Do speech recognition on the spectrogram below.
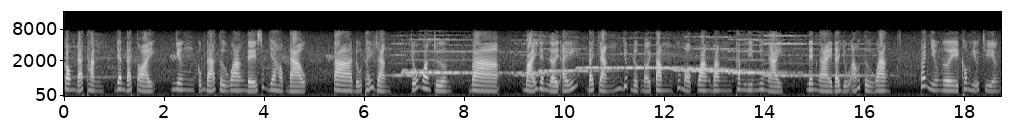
Công đã thành, danh đã toại, nhưng cũng đã từ quan để xuất gia học đạo. Ta đủ thấy rằng, chốn quan trường và bãi danh lợi ấy đã chẳng giúp được nội tâm của một quan văn thanh liêm như ngài, nên ngài đã vũ áo từ quan. Có nhiều người không hiểu chuyện,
